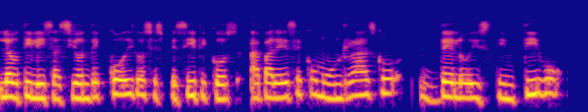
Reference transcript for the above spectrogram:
La utilización de códigos específicos aparece como un rasgo de lo distintivo.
